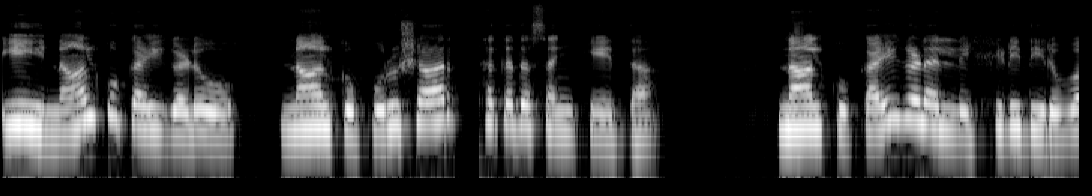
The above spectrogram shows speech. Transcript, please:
ಈ ನಾಲ್ಕು ಕೈಗಳು ನಾಲ್ಕು ಪುರುಷಾರ್ಥಕದ ಸಂಕೇತ. ನಾಲ್ಕು ಕೈಗಳಲ್ಲಿ ಹಿಡಿದಿರುವ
